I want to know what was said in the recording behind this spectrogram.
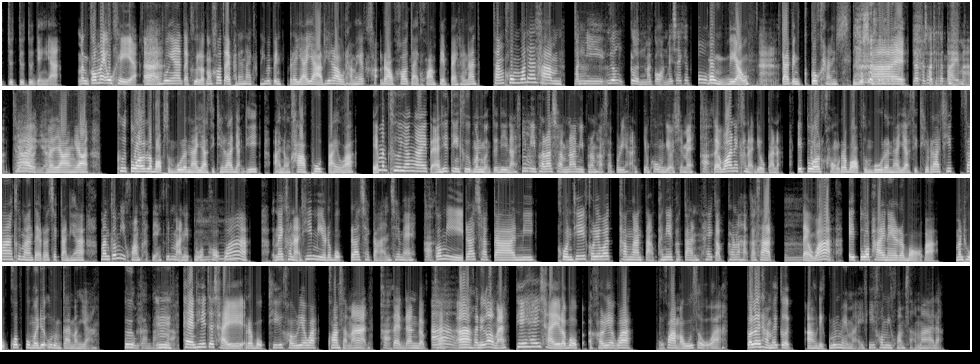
ดๆๆๆอย่างเงี้ยมันก็ไม่โอเคอะอ่าอ่าพูดง่ายๆแต่คือเราต้องเข้าใจพัฒนาการที่มันเป็นระยะยาวที่เราทำให้เราเข้าใจความเปลี่ยนแปลงทางด้าน สังคมวัฒนธรรม มันมีเรื่องเกรินมาก่อนไม่ใช่แค่ปุ้มปุ่มเดียวอ่ากลายเป็น Google Crunch ไม่ใช่ ได้ประชาธิปไตยมา ใช่อย่างอย่างมายังยัง คือตัวระบอบสมบูรณาญาสิทธิราชย์อย่างที่อ่าน้องข้าพูดไปว่า เอ๊ะมันคือยังไง แต่อันที่จริงคือมันเหมือนจะดีนะ ที่มีพระราชอำนาจมีพระมหากษัตริย์บริหารเพียงพระองค์เดียวใช่ไหมค่ะแต่ว่าในขณะเดียวกันอะไอตัวของระบอบสมบูรณาญาสิทธิราชย์ที่สร้างขึ้นมาตั้งแต่รัชกาลที่ห้ามันก็มีความขัดแย้งขึ้นมาในตัวอืมเพราะว่าในขณะที่มีระบบราชการใช่ไหมค่ะก็มีราชการมีคนที่เขาเรียกว่าทำงานต่างพระเนตรพระกันให้กับพระมหากษัตริย์อ่แต่ว่าไอตัวภายในระบอบอะ มันถูกควบคุมไว้ด้วยอุดมการณ์บางอย่าง คือุอดมการณ์บางอือมย่างแทนที่จะใช้ระบบที่เขาเรียกว่าความสามารถค่ะแต่ดันแบบอ่าใช่อ่าคันนึกออกไหมที่ให้ใช้ระบบเขาเรียกว่าความอาวุโสอะ ก็เลยทำให้เกิดอ้าวเด็กรุ่นใหม่ ๆ ที่เขามีความสามารถอะ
